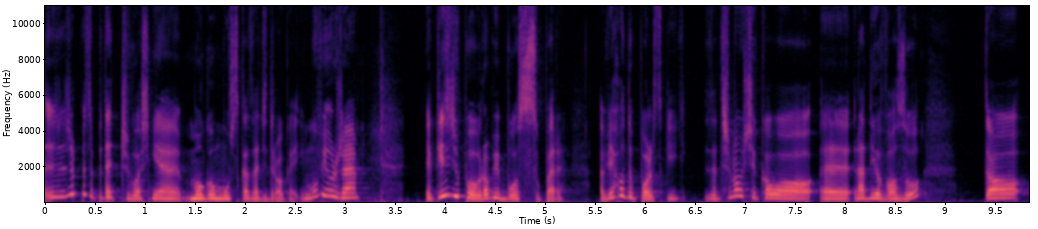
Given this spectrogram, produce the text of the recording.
e, żeby zapytać czy właśnie mogą mu wskazać drogę. I mówił, że jak jeździł po Europie było super, a wjechał do Polski, zatrzymał się koło e, radiowozu, to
